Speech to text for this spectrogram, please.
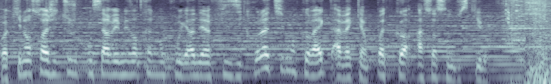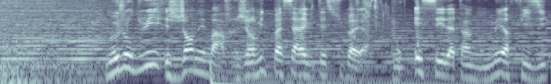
Quoi qu'il en soit, j'ai toujours conservé mes entraînements pour garder un physique relativement correct avec un poids de corps à 72 kg. Aujourd'hui, j'en ai marre, j'ai envie de passer à la vitesse supérieure. Pour essayer d'atteindre mon meilleur physique,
